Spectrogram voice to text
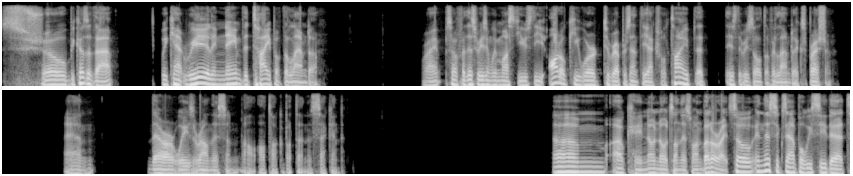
So because of that, we can't really name the type of the lambda, right? So for this reason, we must use the auto keyword to represent the actual type that is the result of a lambda expression. And there are ways around this, and I'll, I'll talk about that in a second. Um, okay, no notes on this one, but all right. So in this example, we see that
